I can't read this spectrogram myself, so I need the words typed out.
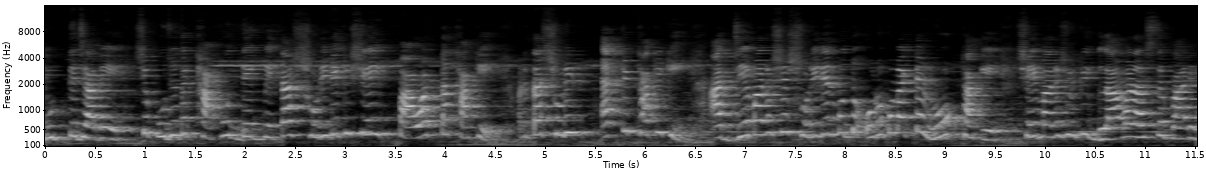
ঘুরতে যাবে, সে পুজোতে ঠাকুর দেখবে, তার শরীরে কি সেই পাওয়ারটা থাকে? মানে তার শরীর অ্যাক্টিভ থাকে কি? আর যে মানুষের শরীরের মধ্যে ওরকম একটা রোগ থাকে, সেই মানুষের কি গ্লামার আসতে পারে?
